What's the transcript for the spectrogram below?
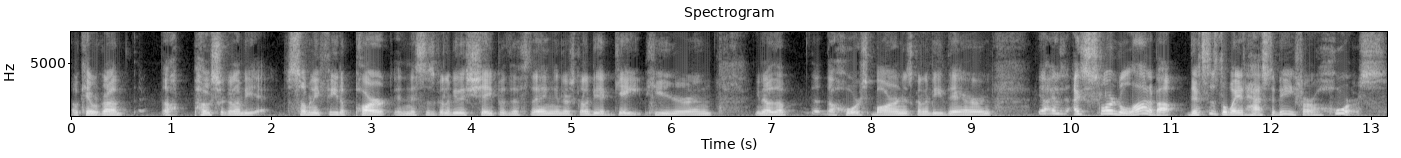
okay, we're going to, the posts are going to be so many feet apart, and this is going to be the shape of the thing, and there's going to be a gate here, and, you know, the, the horse barn is going to be there. And yeah, I, I just learned a lot about this is the way it has to be for a horse.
